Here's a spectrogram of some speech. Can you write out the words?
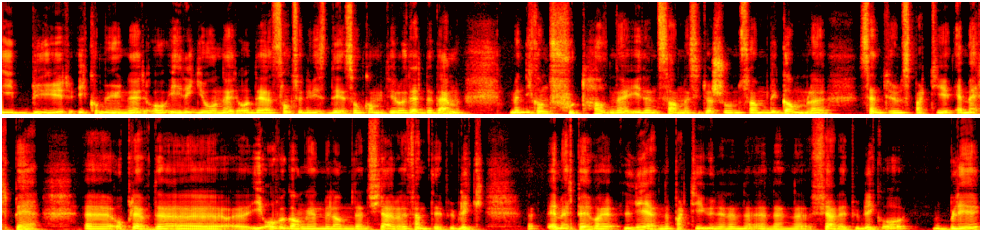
i byer, i kommuner og i regioner, og det er sannsynligvis det som kommer til å redde dem. Men de kan fort havne i den samme situasjonen som det gamle sentrumspartiet MRP eh, opplevde eh, i overgangen mellom den fjerde og den femte republikk. MRP var ledende parti under den, den fjerde republikk. og ble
